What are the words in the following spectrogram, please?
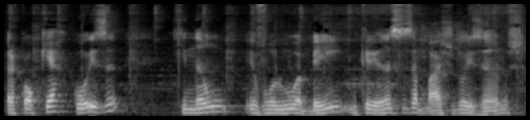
para qualquer coisa que não evolua bem em crianças abaixo de dois anos.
